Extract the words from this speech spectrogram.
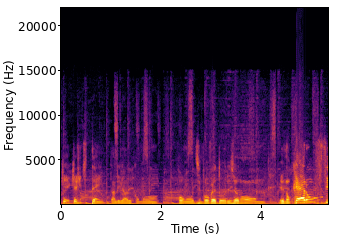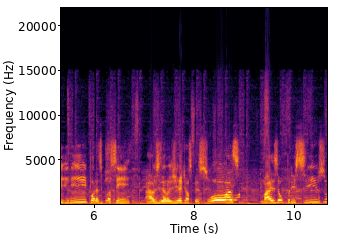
que, que, a gente tem, tá ligado? Como, como desenvolvedores. Eu não, eu não quero ferir, por exemplo, assim, as ideologias de umas pessoas, mas eu preciso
